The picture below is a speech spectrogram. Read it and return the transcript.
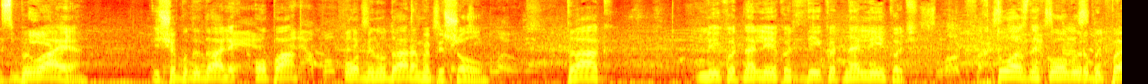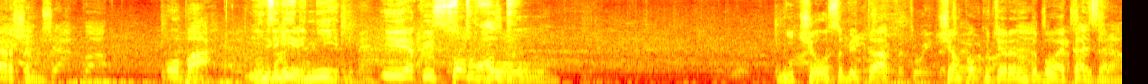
Збиває. І що буде далі? Опа, обмін ударами пішов. Так. Лікоть на лікоть, лікоть на лікоть. Хто з них кого виробить першим? Опа! Інзігір, ні. І якийсь стомп в голову. Нічого собі так. Чампа Кутярину добиває Кайзера.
